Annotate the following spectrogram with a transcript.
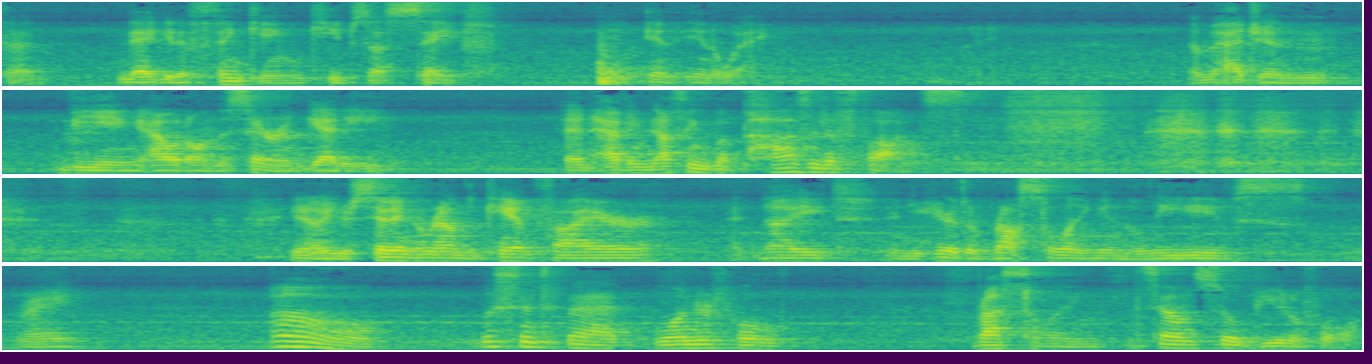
That negative thinking keeps us safe in, in a way. Imagine being out on the Serengeti and having nothing but positive thoughts you know, you're sitting around the campfire at night and you hear the rustling in the leaves, right? Oh, listen to that wonderful rustling. It sounds so beautiful.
